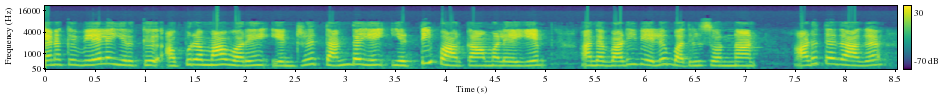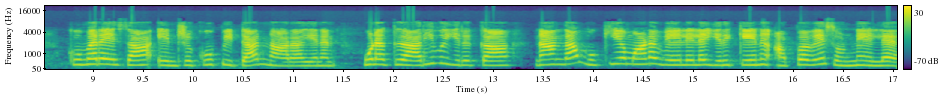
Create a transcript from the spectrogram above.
எனக்கு வேலை இருக்கு அப்புறமா வரேன் என்று தந்தையை எட்டி பார்க்காமலேயே அந்த வடிவேலு பதில் சொன்னான். அடுத்ததாக குமரேசா என்று கூப்பிட்டார் நாராயணன். உனக்கு அறிவு இருக்கா? நான் தான் முக்கியமான வேலையில இருக்கேன்னு அப்பவே சொன்னேன்ல.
